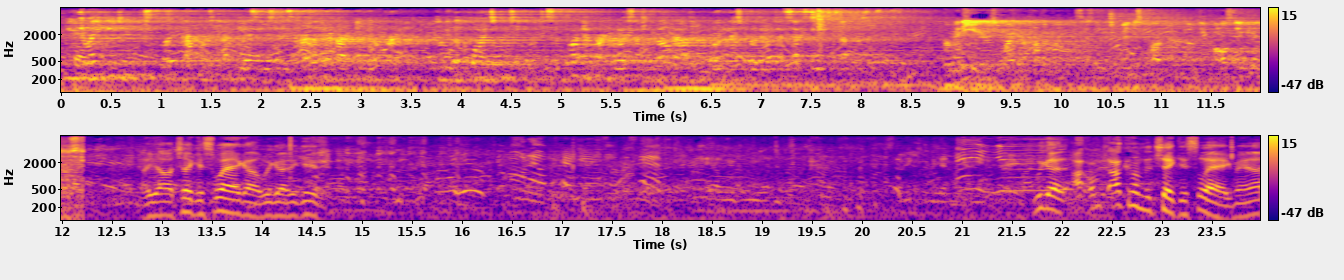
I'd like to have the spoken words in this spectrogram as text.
We enjoy engaging with the support faculty at BSU such as Carla Earhart and Will Gray, and we look forward to continuing to support and partner with such a well-rounded and organized program that sets students up for success. For many years, Pioneer Public Homes has been a tremendous partner of the Ball State University. Hey, y'all, check his swag out. We got to get it. We got. I, I'm- I come to check his swag, man. I,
